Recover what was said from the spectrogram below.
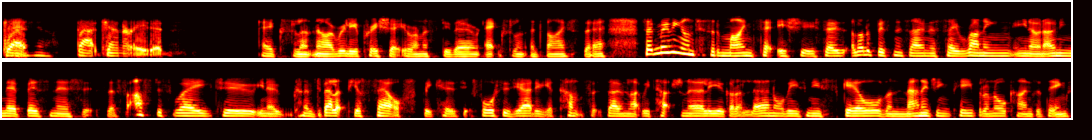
get yeah. that generated. Excellent. No, I really appreciate your honesty there and excellent advice there. So moving on to sort of mindset issues. So a lot of business owners say running, you know, and owning their business, it's the fastest way to, you know, kind of develop yourself because it forces you out of your comfort zone like we touched on earlier. You've got to learn all these new skills and managing people and all kinds of things.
